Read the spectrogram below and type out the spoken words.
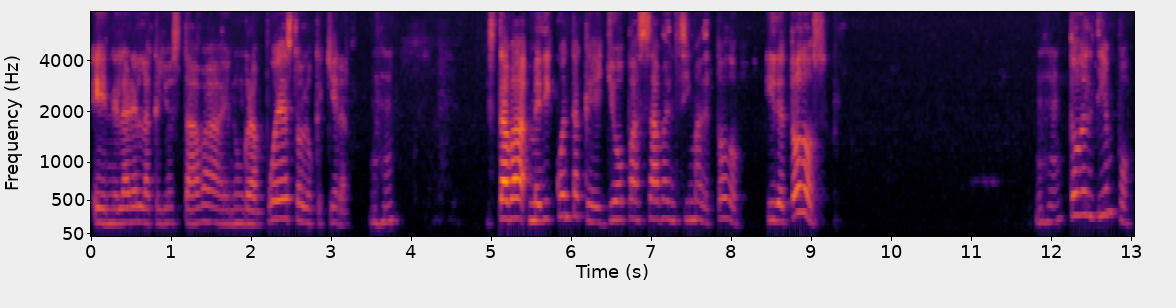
en el área en la que yo estaba, en un gran puesto, lo que quieran, estaba, me di cuenta que yo pasaba encima de todo y de todos. todo el tiempo.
